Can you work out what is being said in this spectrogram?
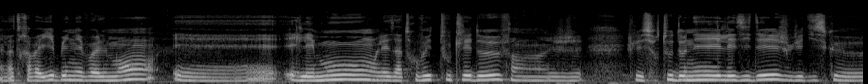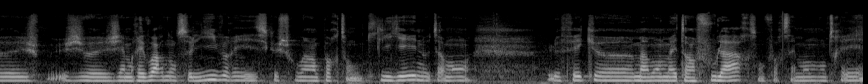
Elle a travaillé bénévolement et, les mots, on les a trouvés toutes les deux. Enfin, je, lui ai surtout donné les idées. Je lui ai dit ce que j'aimerais voir dans ce livre et ce que je trouvais important qu'il y ait, notamment le fait que maman mette un foulard, sans forcément montrer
